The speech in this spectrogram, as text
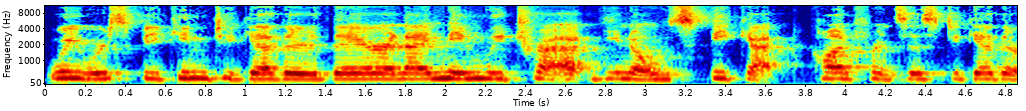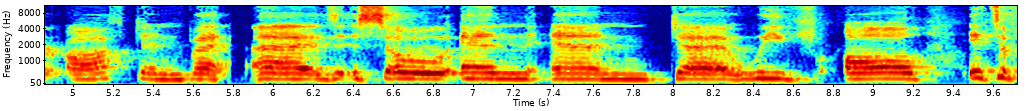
we were speaking together there. And I mean, we try, you know, speak at conferences together often. But uh, so, and, and uh, we've all, it's a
